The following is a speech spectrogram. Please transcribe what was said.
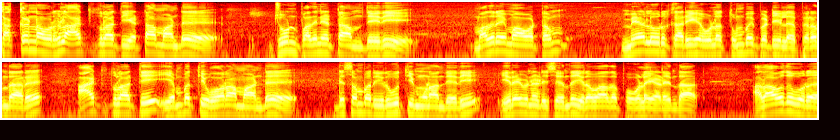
கக்கன் அவர்கள் ஆயிரத்தி தொள்ளாயிரத்தி எட்டாம் ஆண்டு ஜூன் பதினெட்டாம் தேதி மதுரை மாவட்டம் மேலூருக்கு அருகே உள்ள தும்பைப்பட்டியில் பிறந்தார். ஆயிரத்தி தொள்ளாயிரத்தி எண்பத்தி ஓராம் ஆண்டு டிசம்பர் இருபத்தி மூணாம் தேதி இறைவனடி சேர்ந்து இரவாத புகழை அடைந்தார். அதாவது ஒரு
